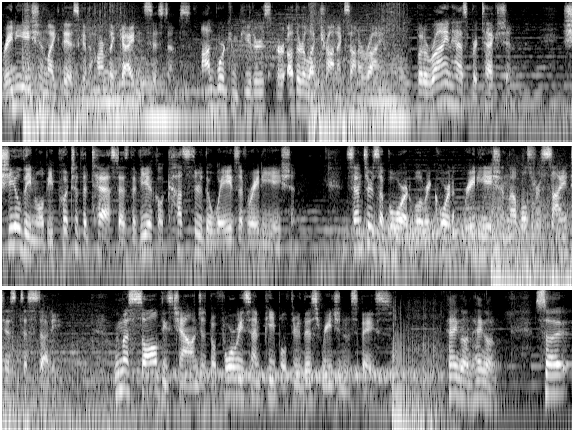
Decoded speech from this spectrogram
Radiation like this could harm the guidance systems, onboard computers, or other electronics on Orion. But Orion has protection. Shielding will be put to the test as the vehicle cuts through the waves of radiation. Sensors aboard will record radiation levels for scientists to study. We must solve these challenges before we send people through this region of space. Hang on, hang on. So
